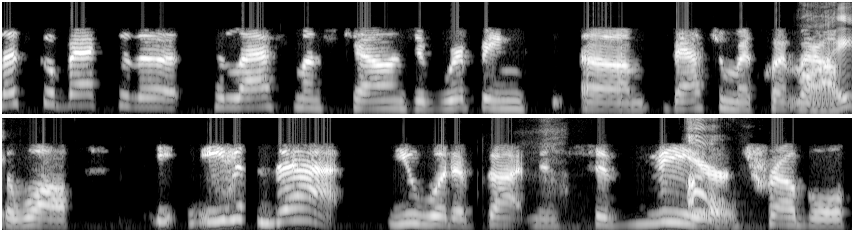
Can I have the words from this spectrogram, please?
let's go back to the to last month's challenge of ripping um, bathroom equipment right. off the wall. even that you would have gotten in severe oh. trouble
